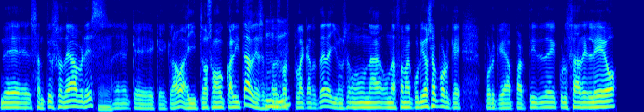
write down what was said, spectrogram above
de Santirso de Abres, eh, que, que, claro, allí todos son eucalitales, entonces vas por la carretera y un- una, una zona curiosa porque, porque a partir de cruzar el Eo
